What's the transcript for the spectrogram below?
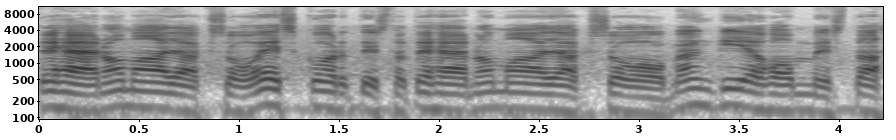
tehdään omaa jaksoa eskortista, tehdään omaa jaksoa mönkien hommista,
